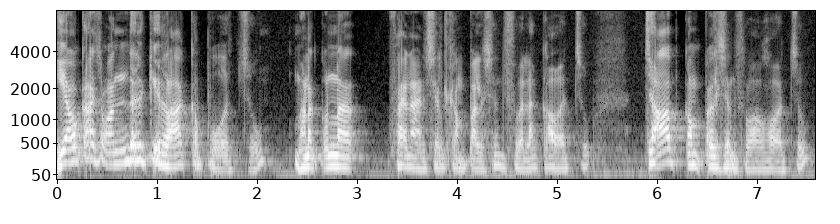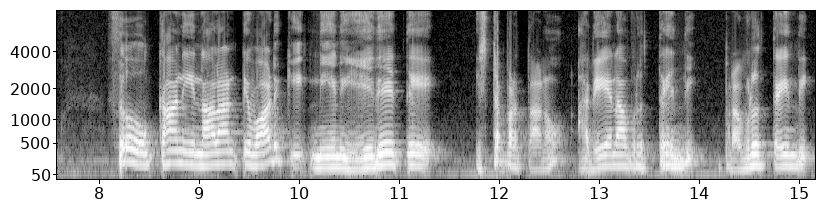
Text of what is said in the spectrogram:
ఈ అవకాశం అందరికీ రాకపోవచ్చు. మనకున్న ఫైనాన్షియల్ కంపల్షన్స్ వల్ల కావచ్చు. జాబ్ కంపల్షన్స్ కావచ్చు. సో కానీ నాలాంటి వాడికి నేను ఏదైతే ఇష్టపడతానో అదే నా వృత్తి అయింది ప్రవృత్తి అయింది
